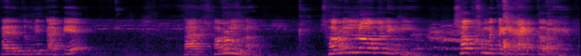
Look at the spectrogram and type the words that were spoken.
তাহলে তুমি তাকে তার স্মরণ নাও। স্মরণ নেওয়া মানে কি? সবসময় তাকে ডাকতে হবে।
